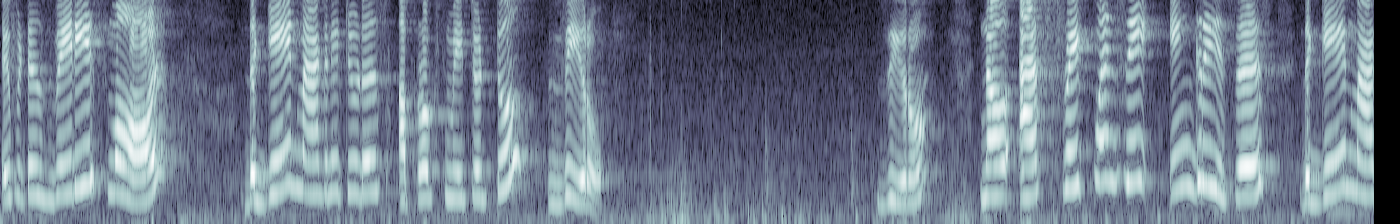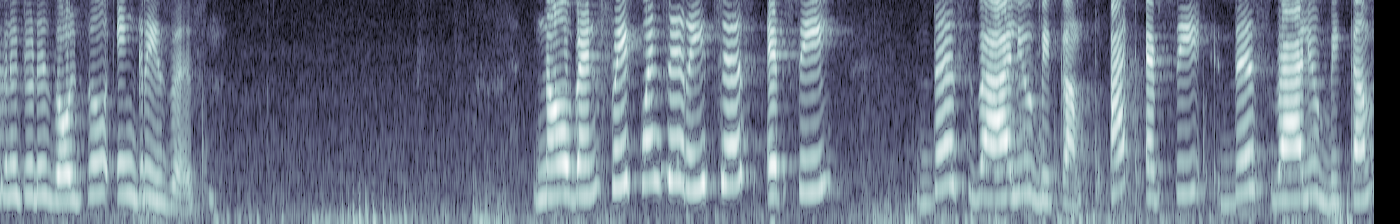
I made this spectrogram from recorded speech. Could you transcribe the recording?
if it is very small the gain magnitude is approximated to 0. 0. Now, as frequency increases the gain magnitude is also increases. Now when frequency reaches Fc, this value become at Fc this value become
